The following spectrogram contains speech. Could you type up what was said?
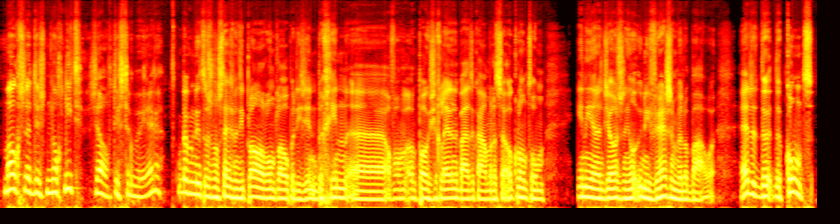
mogen ze het dus nog niet zelf distribueren. Ik ben benieuwd of ze nog steeds met die plannen rondlopen die ze in het begin, eh, of een, een poosje geleden naar buiten kwamen, dat ze ook rondom Indiana Jones een heel universum willen bouwen. Hè, er komt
